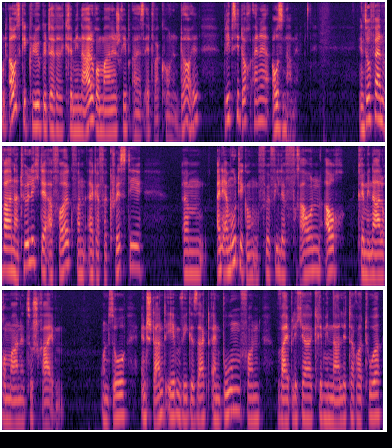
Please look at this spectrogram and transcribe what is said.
und ausgeklügeltere Kriminalromane schrieb als etwa Conan Doyle, blieb sie doch eine Ausnahme. Insofern war natürlich der Erfolg von Agatha Christie ähm, eine Ermutigung für viele Frauen, auch Kriminalromane zu schreiben. Und so entstand eben, wie gesagt, ein Boom von weiblicher Kriminalliteratur.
